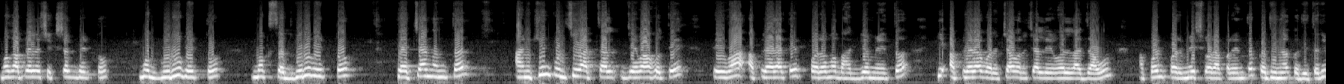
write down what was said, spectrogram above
मग आपल्याला शिक्षक भेटतो मग गुरु भेटतो मग सद्गुरू भेटतो. त्याच्यानंतर आणखीन पुढची वाटचाल जेव्हा होते तेव्हा आपल्याला ते परमभाग्य मिळतं की आपल्याला वरच्या वरच्या लेवलला जाऊन आपण परमेश्वरापर्यंत कधी ना कधीतरी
